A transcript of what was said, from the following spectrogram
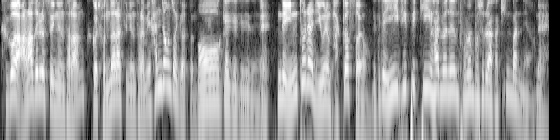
그걸 알아들을 수 있는 사람, 그걸 전달할 수 있는 사람이 한정적이었던 거예요. 어, 오케이, 오케이, 오케이. 네. 네. 근데 인터넷 이후에는 바뀌었어요. 네, 근데 이 PPT 화면은 보면 볼수록 약간 킹 받네요. 네.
